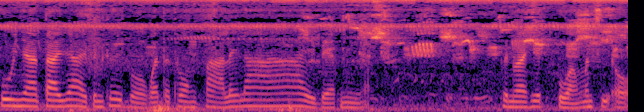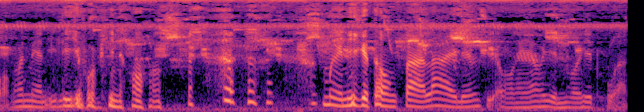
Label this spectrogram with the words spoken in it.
ปู่ย่าตายายเป็นเคยบอกว่าตะทองฟ้าไล่ๆแบบนี้เพิ่นว่าเฮ็ดปวงมันสิออกมันแมนอีหลีบ่พี่น้องมือนี้ก็ทองฟ้าไล่เดี๋ยวมันสิออกแล้วเห็นบ่เฮ็ดปวง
